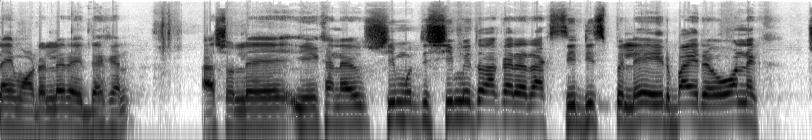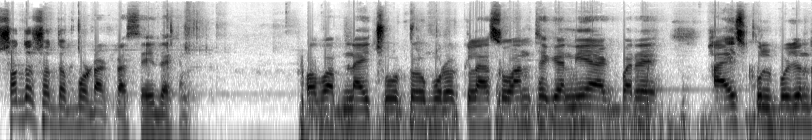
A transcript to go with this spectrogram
নেই মডেলের এই দেখেন। আসলে এখানে সীমিত সীমিত আকারে রাখছি ডিসপ্লে এর বাইরে অনেক শত শত প্রোডাক্ট আছে এই দেখেন। অভাব নাই ছোট বড় ক্লাস ওয়ান থেকে নিয়ে একবারে হাই স্কুল পর্যন্ত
